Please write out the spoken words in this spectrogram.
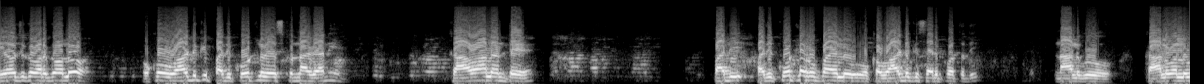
నియోజకవర్గంలో ఒక్కో వార్డుకి పది కోట్లు వేసుకున్నా కానీ కావాలంటే పది పది కోట్ల రూపాయలు ఒక వార్డుకి సరిపోతుంది. నాలుగు కాలువలు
